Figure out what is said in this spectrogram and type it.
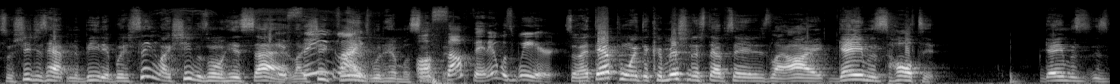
So she just happened to be there, but it seemed like she was on his side, It like she friends like- with him or something. Or something. It was weird. So at that point, the commissioner steps in and is like, "All right, game is halted. Game is is,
